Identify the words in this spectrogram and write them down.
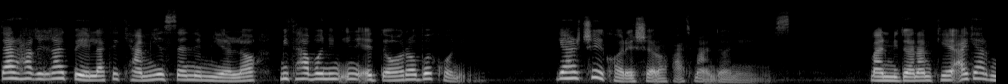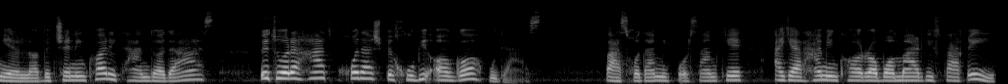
در حقیقت به علت کمی سن میرلا می توانیم این ادعا را بکنیم. گرچه کار شرافتمندانه ای نیست. من می‌دانم که اگر میرلا به چنین کاری تن داده است به طور حتم خودش به خوبی آگاه بوده است و از خودم می‌پرسم که اگر همین کار را با مردی فقیر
